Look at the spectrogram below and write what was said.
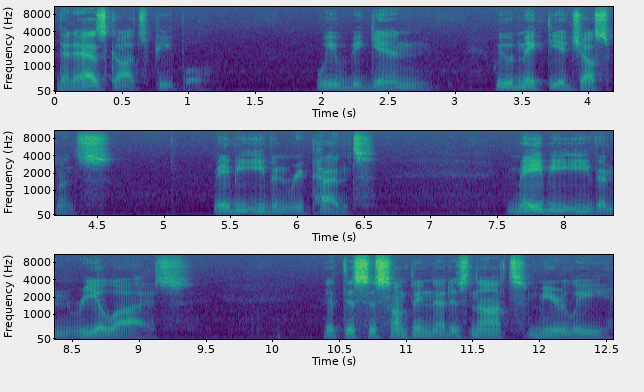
that as God's people, we would begin, we would make the adjustments, maybe even repent, maybe even realize that this is something that is not merely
